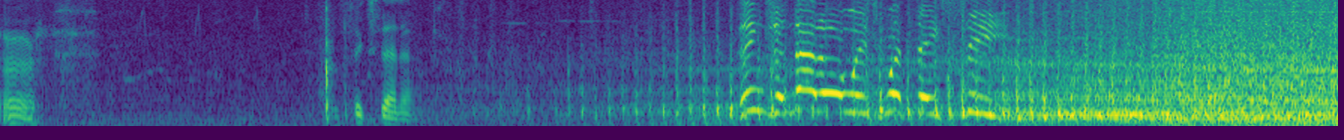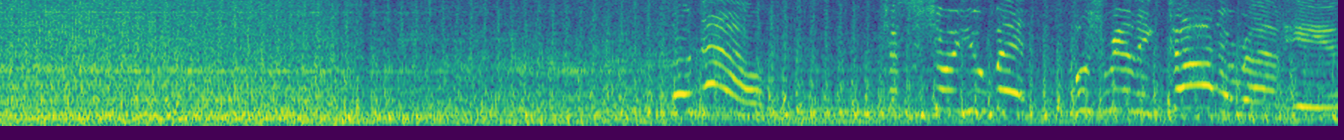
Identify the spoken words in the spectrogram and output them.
Uh, we'll fix that up. Things are not always what they seem. So now, just to show you men who's really God around here,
